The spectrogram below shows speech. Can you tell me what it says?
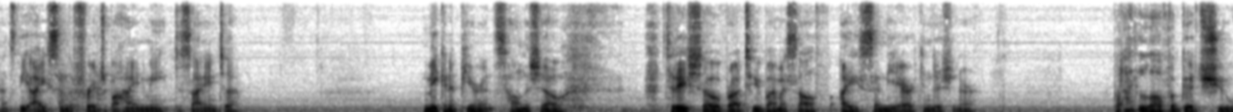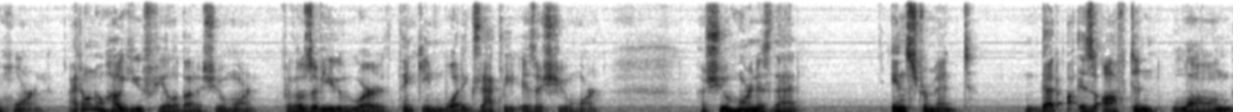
That's the ice in the fridge behind me deciding to make an appearance on the show. Today's show brought to you by myself, ice, and the air conditioner. But I love a good shoe horn. I don't know how you feel about a shoe horn. For those of you who are thinking, what exactly is a shoe horn? A shoe horn is that instrument that is often long.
